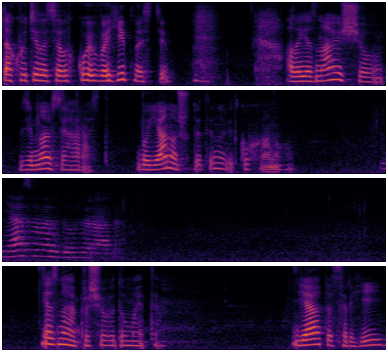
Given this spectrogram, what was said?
Так хотілося легкої вагітності. Але я знаю, що зі мною все гаразд, бо я ношу дитину від коханого. Я за вас дуже рада. Я знаю, про що ви думаєте. Я та Сергій.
